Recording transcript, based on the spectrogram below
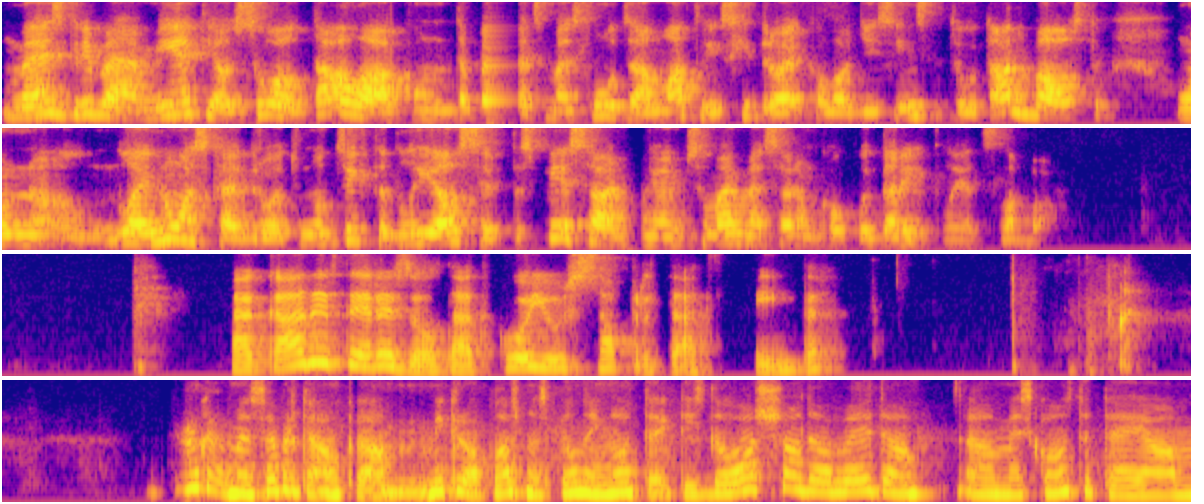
Un mēs gribējām iet jau soli tālāk, un tāpēc mēs lūdzām Latvijas Hidroekoloģijas institūta atbalstu, un, lai noskaidrotu, nu, cik liels ir tas piesārņojums un vai mēs varam kaut ko darīt lietas labā. Kādi ir tie rezultāti, ko jūs sapratāt, Inta? Pirmkārt, mēs sapratām, ka mikroplasmas pilnīgi noteikti izdalās šādā veidā. Mēs konstatējām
